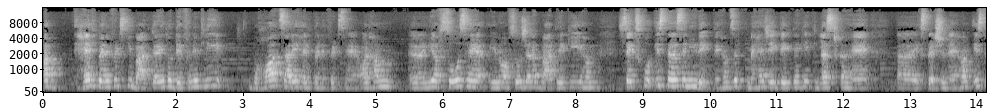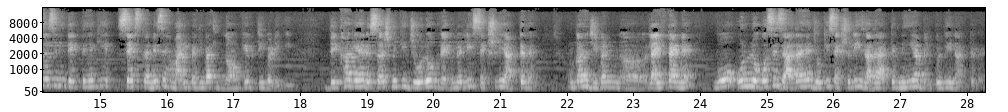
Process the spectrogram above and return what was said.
अब हेल्थ बेनिफिट्स की बात करें तो डेफिनेटली बहुत सारे हेल्थ बेनिफिट्स हैं और हम ये अफसोस है यू नो अफसोसजनक बात है कि हम सेक्स को इस तरह से नहीं देखते। हम सिर्फ़ महज एक देखते हैं कि एक लस्ट का है एक्सप्रेशन है। हम इस तरह से नहीं देखते हैं कि सेक्स करने से हमारी पहली बात लॉन्गेविटी बढ़ेगी। देखा गया रिसर्च में कि जो लोग रेगुलरली सेक्सुअली एक्टिव हैं, उनका जो जीवन लाइफ टाइम है, वो उन लोगों से ज़्यादा है जो कि सेक्सुअली ज़्यादा एक्टिव नहीं है बिल्कुल भी इनएक्टिव है।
